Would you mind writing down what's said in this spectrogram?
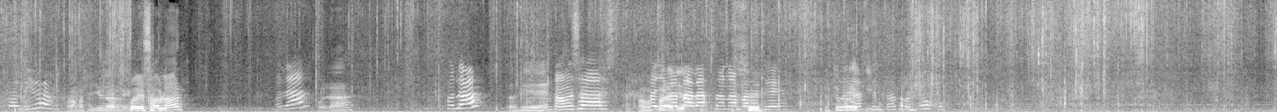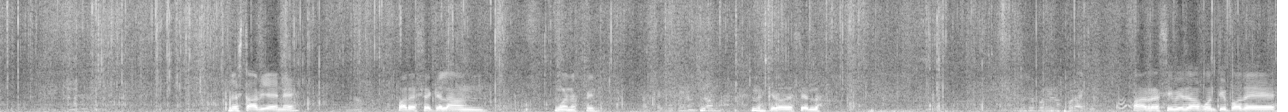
Está viva. Vamos a ayudarle. ¿Puedes hablar? Hola, Hola, hola. ¿estás bien? Vamos a, Vamos a para llevarla a la zona para Sí. que pueda sentarla un poco. No está bien, ¿eh? Parece que la han... Bueno, en fin, Trauma. no quiero decirlo. Vamos a ponernos por aquí. Ha recibido algún tipo de,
